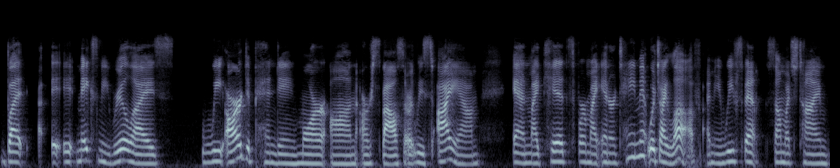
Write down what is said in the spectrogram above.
But uh, it, it makes me realize we are depending more on our spouse, or at least I am, and my kids for my entertainment, which I love. I mean, we've spent so much time,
